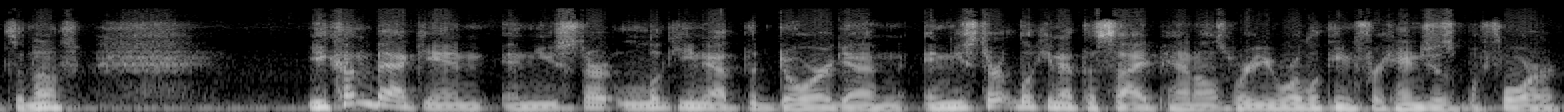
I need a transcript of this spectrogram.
That's enough. You come back in and you start looking at the door again, and you start looking at the side panels where you were looking for hinges before.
